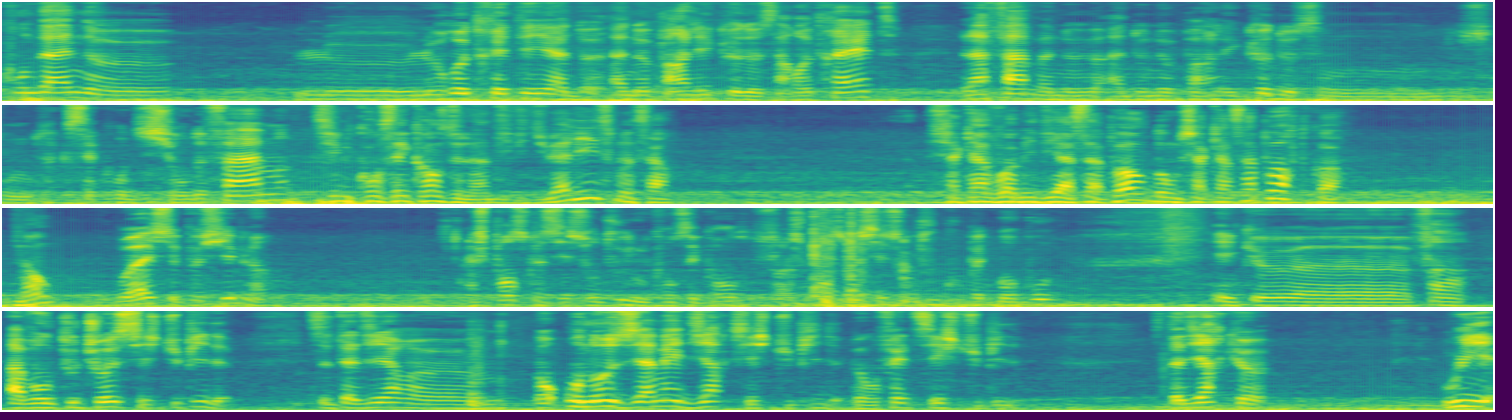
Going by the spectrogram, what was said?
condamne euh, le, le retraité à, de- à ne parler que de sa retraite, la femme à, ne, à de ne parler que de, son, de son- de sa condition de femme. C'est une conséquence de l'individualisme, ça. Chacun voit midi à sa porte, donc chacun sa porte, quoi. Non? Ouais, c'est possible. Je pense que c'est surtout une conséquence. Enfin, je pense que c'est surtout complètement con. Et que, euh, enfin, avant toute chose, c'est stupide. C'est-à-dire, euh, bon, on n'ose jamais dire que c'est stupide, mais en fait, c'est stupide. C'est-à-dire que, oui,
